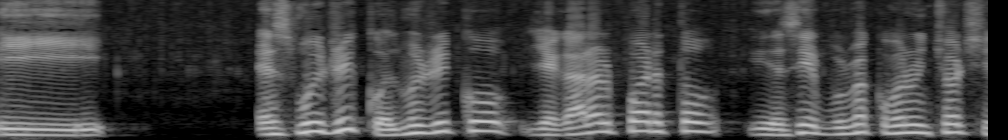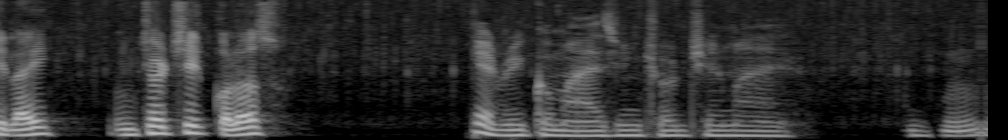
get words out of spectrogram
Y es muy rico, es muy rico llegar al puerto y decir, voy a comer un Churchill ahí, un Churchill coloso. Qué rico, mae, es un Churchill, mae. Ujú.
